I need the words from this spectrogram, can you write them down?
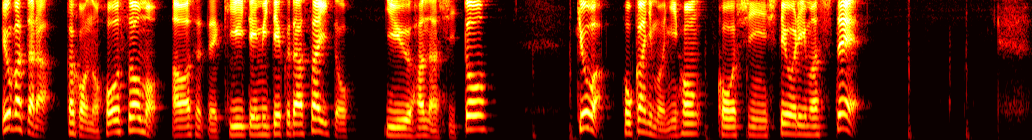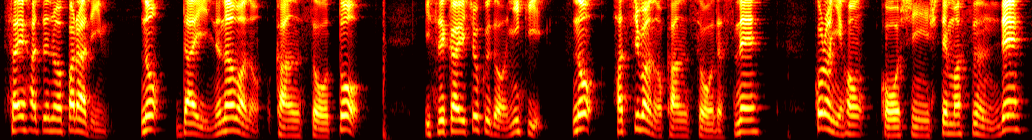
よかったら過去の放送も合わせて聞いてみてくださいという話と、今日は他にも2本更新しておりまして、最果てのパラディンの第7話の感想と、異世界食堂2期の8話の感想ですね。この2本更新してますんで、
